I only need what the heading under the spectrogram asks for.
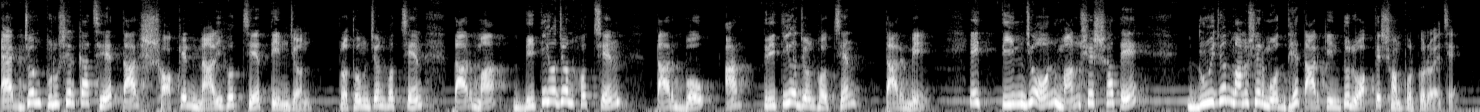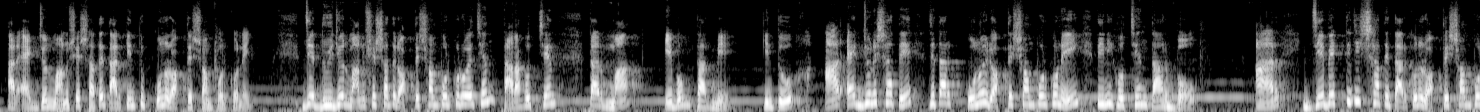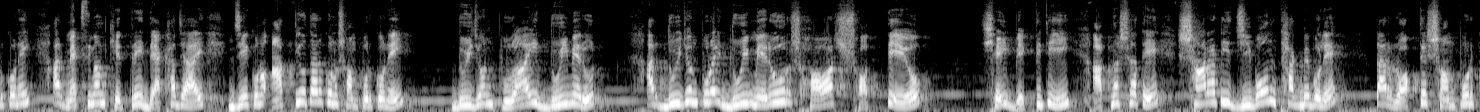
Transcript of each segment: একজন পুরুষের কাছে তার শখের নারী হচ্ছে তিনজন। প্রথমজন হচ্ছেন তার মা, দ্বিতীয়জন হচ্ছেন তার বউ আর তৃতীয়জন হচ্ছেন তার মেয়ে। এই তিনজন মানুষের সাথে দুইজন মানুষের মধ্যে তার কিন্তু রক্তের সম্পর্ক রয়েছে আর একজন মানুষের সাথে তার কিন্তু কোনো রক্তের সম্পর্ক নেই। যে দুইজন মানুষের সাথে রক্তের সম্পর্ক রয়েছেন তারা হচ্ছেন তার মা এবং তার মেয়ে। কিন্তু আর একজনের সাথে যে তার কোনোই রক্তের সম্পর্ক নেই, তিনি হচ্ছেন তার বউ। আর যে ব্যক্তিটির সাথে তার কোনো রক্তের সম্পর্ক নেই, আর ম্যাক্সিমাম ক্ষেত্রেই দেখা যায় যে কোনো আত্মীয়তার কোনো সম্পর্ক নেই, দুইজন পুরাই দুই মেরুর, আর দুইজন পুরাই দুই মেরুর হওয়া সত্ত্বেও সেই ব্যক্তিটি আপনার সাথে সারাটি জীবন থাকবে বলে তার রক্তের সম্পর্ক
